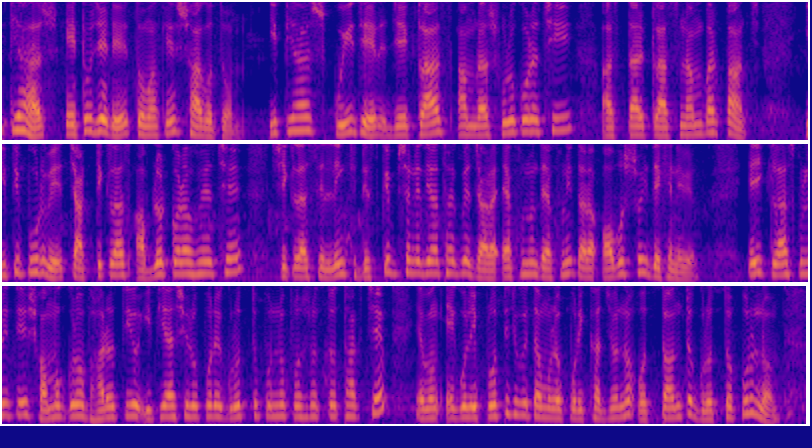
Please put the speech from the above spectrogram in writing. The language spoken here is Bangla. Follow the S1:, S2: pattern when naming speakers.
S1: ইতিহাস এ টু জেডে তোমাকে স্বাগতম। ইতিহাস কুইজের যে ক্লাস আমরা শুরু করেছি, আজ তার ক্লাস নাম্বার পাঁচ। ইতিপূর্বে চারটি ক্লাস আপলোড করা হয়েছে, সেই ক্লাসের লিঙ্ক ডিসক্রিপশানে দেওয়া থাকবে, যারা এখনও দেখনি তারা অবশ্যই দেখে নেবে। এই ক্লাসগুলিতে সমগ্র ভারতীয় ইতিহাসের উপরে গুরুত্বপূর্ণ প্রশ্নোত্তর থাকছে এবং এগুলি প্রতিযোগিতামূলক পরীক্ষার জন্য অত্যন্ত গুরুত্বপূর্ণ।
